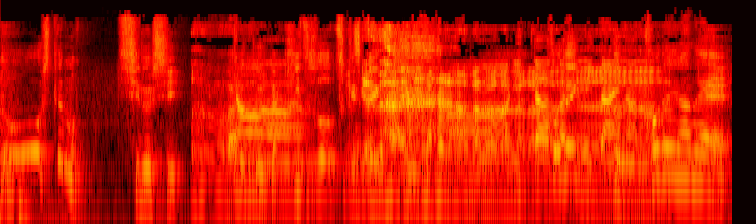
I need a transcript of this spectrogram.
どうしても印、ん。悪く言ったら傷をつけて書いたわかるわかるわかる。板証みたいなのこれがね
